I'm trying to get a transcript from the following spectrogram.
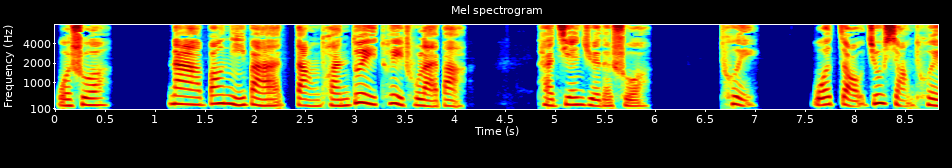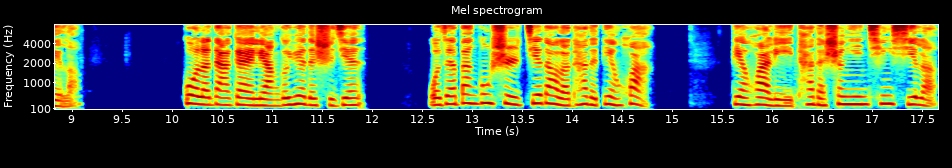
我说：“那帮你把党团队退出来吧。”他坚决地说：“退，我早就想退了。”过了大概两个月的时间，我在办公室接到了他的电话。电话里他的声音清晰了，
